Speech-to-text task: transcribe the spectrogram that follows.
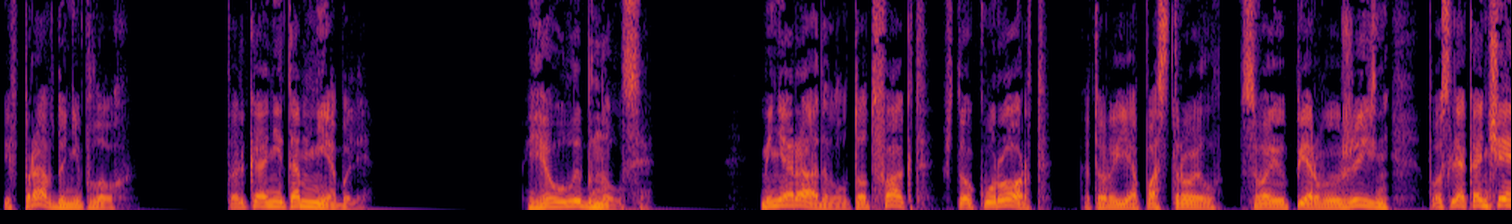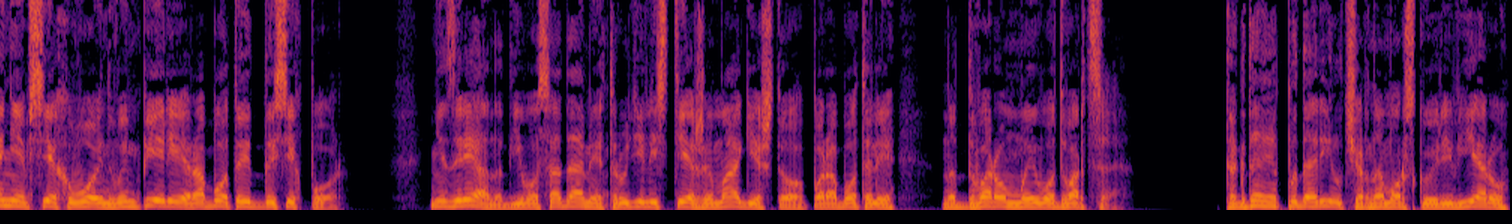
и вправду неплох. Только они там не были. Я улыбнулся. Меня радовал тот факт, что курорт, который я построил в свою первую жизнь, после окончания всех войн в Империи работает до сих пор. Не зря над его садами трудились те же маги, что поработали над двором моего дворца. Тогда я подарил Черноморскую ривьеру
